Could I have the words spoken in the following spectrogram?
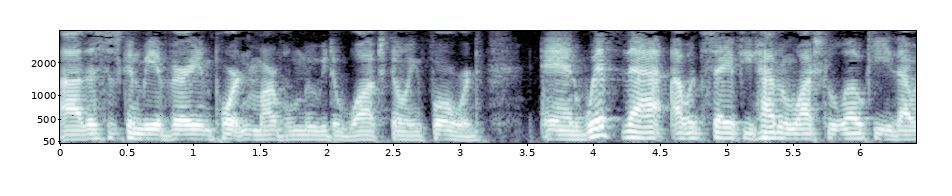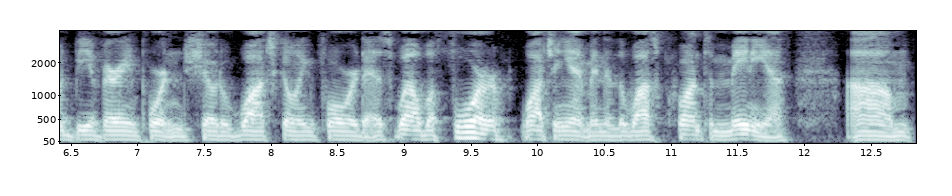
Uh, this is going to be a very important Marvel movie to watch going forward. And with that, I would say if you haven't watched Loki, that would be a very important show to watch going forward as well before watching Ant-Man and the Wasp Quantumania. Um,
